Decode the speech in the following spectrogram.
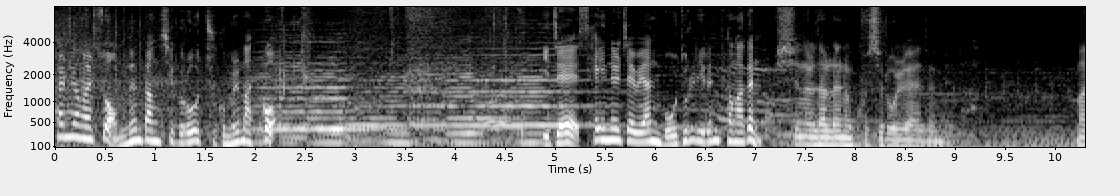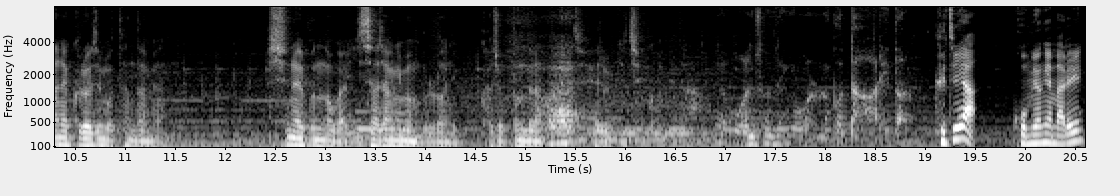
설명할 수 없는 방식으로 죽음을 맞고 이제 세인을 제외한 모두를 잃은 병학은 신을 달래는 굿을 올려야 됩니다. 만약 그러지 못한다면 신의 분노가 이사장님은 물론이고 가족분들한테까지 해를 끼칠 겁니다. 원 선생이 원하는 거다 아니다. 그제야 고명의 말을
